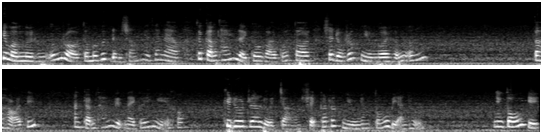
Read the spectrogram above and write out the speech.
Khi mọi người hưởng ứng rồi tôi mới quyết định sống như thế nào. Tôi cảm thấy lời kêu gọi của tôi sẽ được rất nhiều người hưởng ứng. Tôi hỏi tiếp anh cảm thấy việc này có ý nghĩa không? Khi đưa ra lựa chọn sẽ có rất nhiều nhân tố bị ảnh hưởng. Nhân tố gì?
